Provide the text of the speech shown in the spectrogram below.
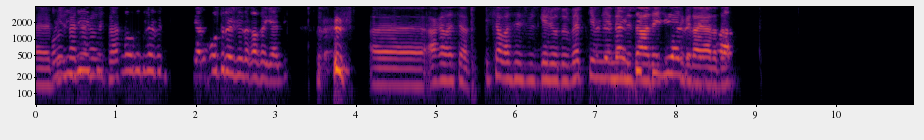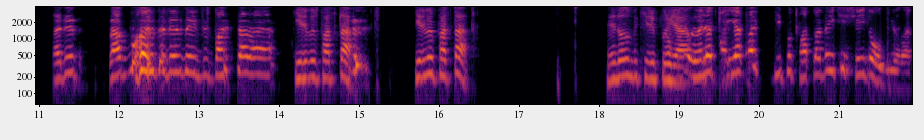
Ee, Onu biz videoya zaten arkadaşlar, onu bile bil- yani o derecede gaza geldik. ee, arkadaşlar inşallah sesimiz geliyordur. Webcam'in Ben yerini hiç daha iyi değişik bir bir yerde şekilde ayarladım. Kadir ben bu arada neredeyim bir baksana. Gir bir patla. Gir bir patla. Ne dolu bu creeper Yok, ya? Öyle manyaklar ki bu patladığı için şey de olmuyorlar.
